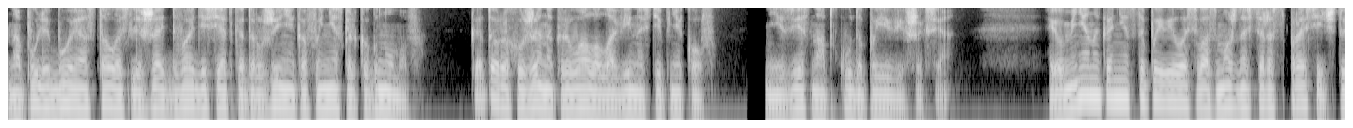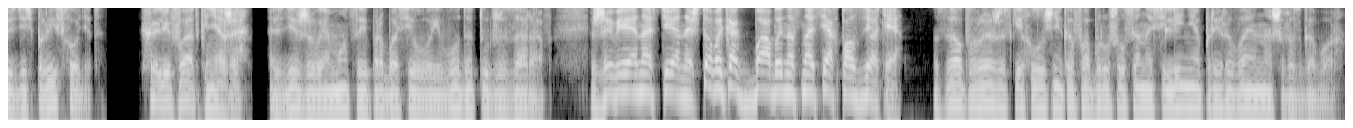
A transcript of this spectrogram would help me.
На поле боя осталось лежать два десятка дружинников и несколько гномов, которых уже накрывала лавина степняков, неизвестно откуда появившихся. И у меня наконец-то появилась возможность расспросить, что здесь происходит. «Халифат, княже!» Сдерживая эмоции, пробасил воевода, тут же заорав. «Живее на стены! Что вы как бабы на сносях ползете? Залп вражеских лучников обрушился на селение, прерывая наш разговор.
